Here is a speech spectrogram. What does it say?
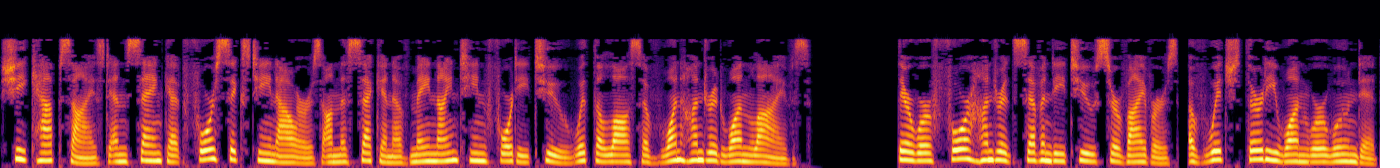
She capsized and sank at 4:16 hours on the 2nd of May 1942 with the loss of 101 lives. There were 472 survivors, of which 31 were wounded.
